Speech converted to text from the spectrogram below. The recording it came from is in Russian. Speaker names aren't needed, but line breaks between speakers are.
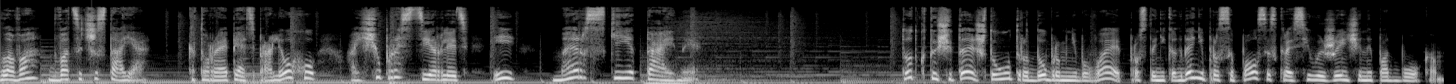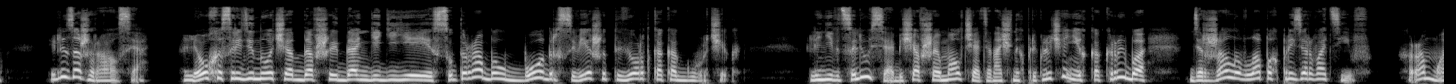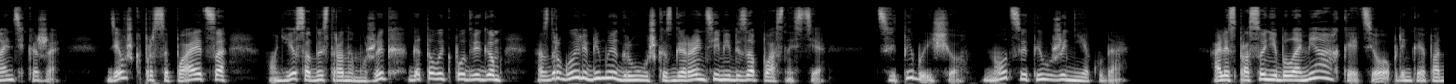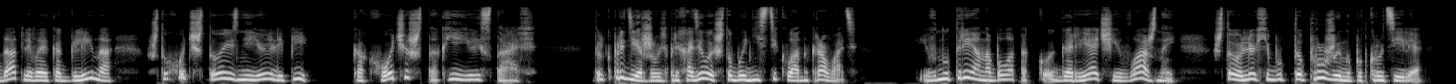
Глава 26, которая опять про Леху, а еще про стерлядь и мэрские тайны. Тот, кто считает, что утро добрым не бывает, просто никогда не просыпался с красивой женщиной под боком. Или зажрался. Леха среди ночи, отдавший дань Гигиее, с утра был бодр, свеж и тверд, как огурчик. Ленивица Люся, обещавшая молчать о ночных приключениях, как рыба, держала в лапах презерватив. Романтика же. Девушка просыпается, у нее с одной стороны мужик, готовый к подвигам, а с другой любимая игрушка с гарантиями безопасности. Цветы бы еще, но цветы уже некуда. Аля с просонья была мягкая, тепленькая, податливая, как глина, что хоть что из нее и лепи. Как хочешь, так ее и ставь. Только придерживать приходилось, чтобы не стекла на кровать. И внутри она была такой горячей и влажной, что Лехе будто пружину подкрутили —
